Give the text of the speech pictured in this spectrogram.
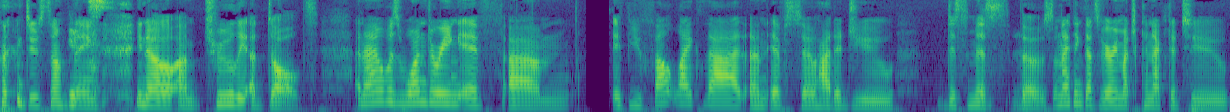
do something, yes. you know, um, truly adult. And I was wondering if um, if you felt like that, and if so, how did you dismiss those? And I think that's very much connected to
